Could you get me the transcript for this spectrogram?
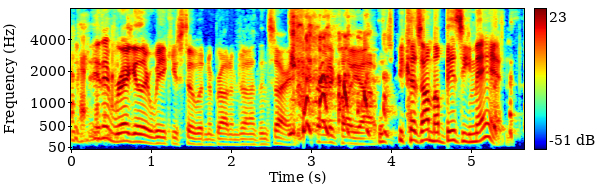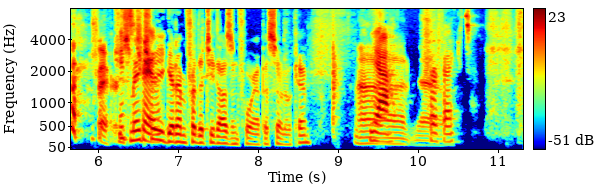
Okay. In a regular week, you still wouldn't have brought him, Jonathan. Sorry. Sorry to call you out. It's because I'm a busy man. Fair. It's Just make sure you get them for the 2004 episode, okay? Yeah, Uh, no. Perfect.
